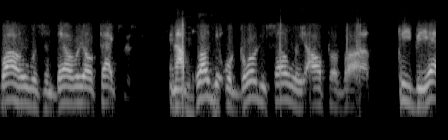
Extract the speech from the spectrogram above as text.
Wahoo was in Del Rio, Texas, and I plugged it with Gordon Solie off of uh, PBS.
